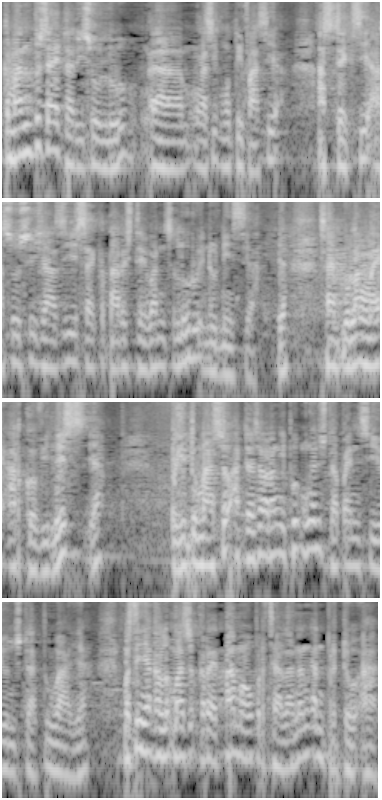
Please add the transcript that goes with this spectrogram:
Kemarin itu saya dari Solo eh, ngasih motivasi asdeksi asosiasi sekretaris dewan seluruh Indonesia. Ya, saya pulang naik Argo Village ya. Begitu masuk ada seorang ibu mungkin sudah pensiun, sudah tua ya. Mestinya kalau masuk kereta mau perjalanan kan berdoa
